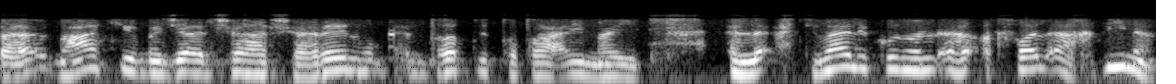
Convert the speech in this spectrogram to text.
فمعك مجال شهر شهرين ممكن تغطي التطاعيم هي هلا احتمال يكونوا الأطفال آخذينها.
